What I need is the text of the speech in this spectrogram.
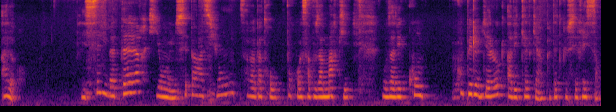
Alors, les célibataires qui ont une séparation, ça va pas trop. Pourquoi Ça vous a marqué? Vous avez coupé le dialogue avec quelqu'un. Peut-être que c'est récent.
